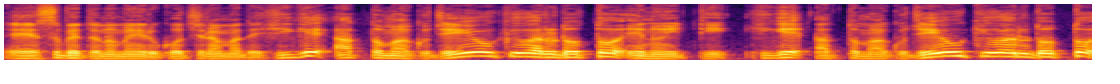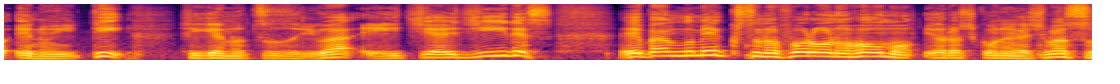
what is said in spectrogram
えーすべてのメールこちらまで、ヒゲアットマーク JOQR.net、ヒゲアットマーク JOQR.net、ヒゲの綴りは HIG です。えー番組 X のフォローの方もよろしくお願いします。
